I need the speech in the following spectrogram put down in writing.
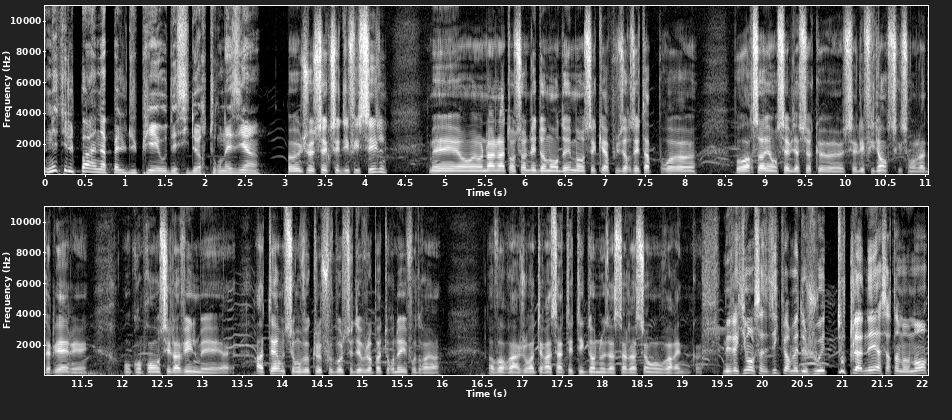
n'est-il pas un appel du pied aux décideurs tournaisiens? Euh, Je sais que c'est difficile, mais on a l'intention de les demander, mais on sait qu'il y a plusieurs étapes pour, euh, pour voir ça. Et on sait bien sûr que c'est les finances qui sont là derrière. Et on comprend aussi la ville, mais euh, à terme, si on veut que le football se développe à Tournai, il faudra avoir un jour un terrain synthétique dans nos installations au Varennes. Mais effectivement, le synthétique permet de jouer toute l'année à certains moments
